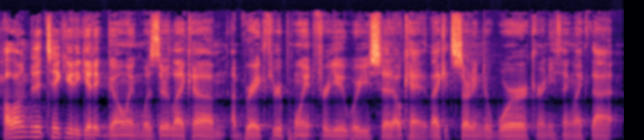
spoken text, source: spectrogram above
How long did it take you to get it going? Was there like a, um, a breakthrough point for you where you said, okay, like it's starting to work or anything like that?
